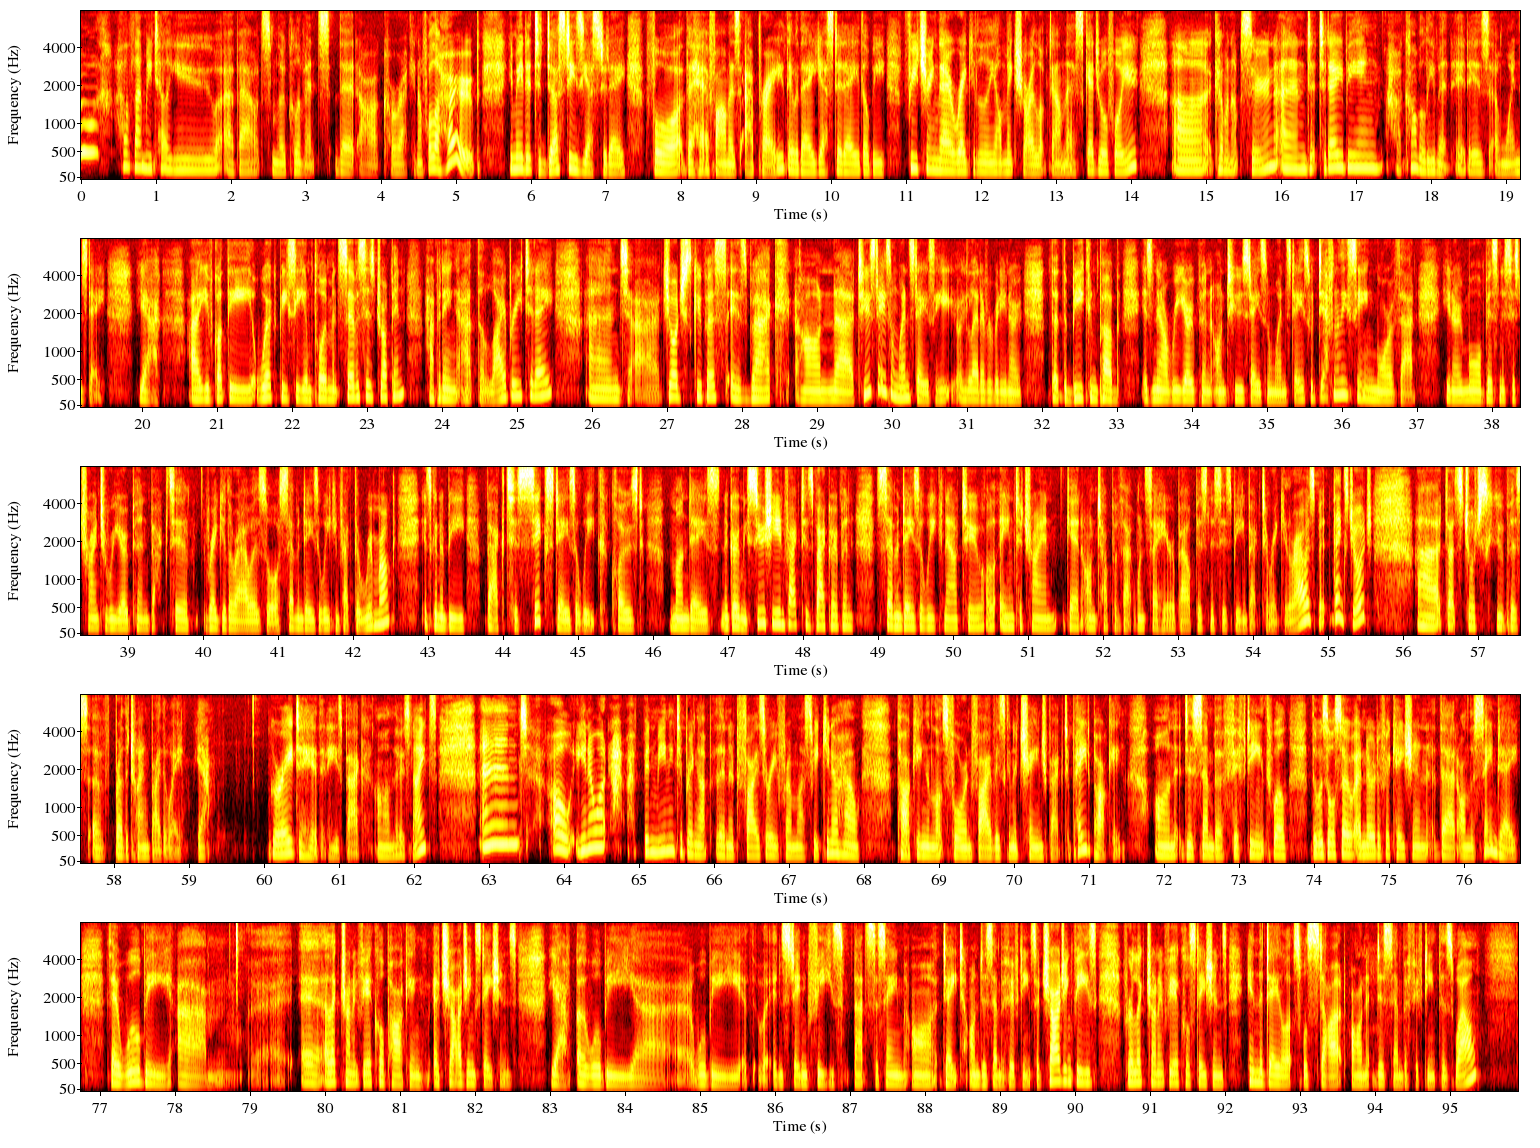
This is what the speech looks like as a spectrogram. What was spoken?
let me tell you about some local events that are cracking off. Well, I hope you made it to Dusty's yesterday for the Hair Farmers Après. They were there yesterday. They'll be featuring there regularly. I'll make sure I look down their schedule for you uh, coming up soon. And today being, oh, I can't believe it, it is a Wednesday. Yeah. Uh, you've got the Work BC Employment Services drop in happening at the library today. And uh, George Scoopus is back on uh, Tuesdays and Wednesdays. He, he let everybody know that the Beacon Pub is now reopen on Tuesdays and Wednesdays. We're definitely seeing more of that. You know, more businesses trying to reopen back to regular hours or seven days a week. In fact, the Rimrock is going to be back to six days a week, closed Mondays. Nagomi Sushi, in fact, is back open seven days a week now, too. I'll aim to try and get on top of that once I hear about businesses being back to regular hours. But thanks, George. Uh, that's George Scoopus of Brother Twang, by the way. Yeah. Great to hear that he's back on those nights. And oh, you know what? I've been meaning to bring up an advisory from last week. You know how parking in lots four and five is going to change back to paid parking on December 15th? Well, there was also a notification that on the same day there will be um, uh, electronic vehicle parking at charging stations. Yeah, uh, will be uh, will be instating fees. That's the same uh, date on December 15th. So charging fees for electronic vehicle stations in the day lots will start on December 15th as well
